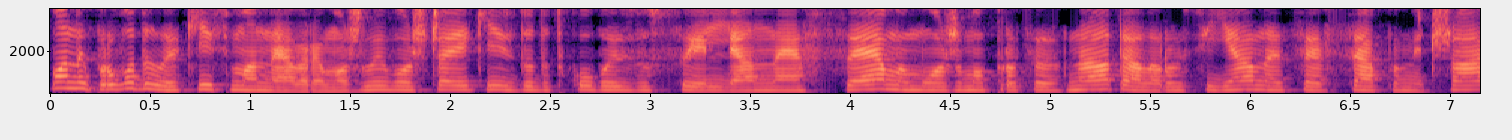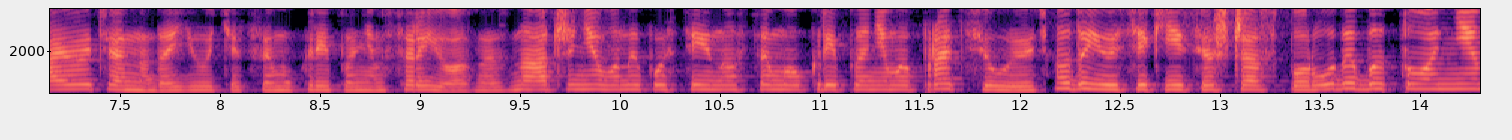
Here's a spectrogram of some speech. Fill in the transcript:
Вони проводили якісь маневри, можливо, ще якісь додаткові зусилля. Не все ми можемо про це знати, але росіяни це все помічають, надають цим укріпленням серйозне значення. Вони постійно з цими укріпленнями працюють, додають якісь ще споруди бетонні,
